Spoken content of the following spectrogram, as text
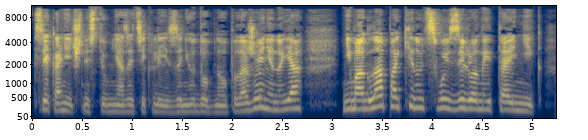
Все конечности у меня затекли из-за неудобного положения, но я не могла покинуть свой зеленый тайник —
